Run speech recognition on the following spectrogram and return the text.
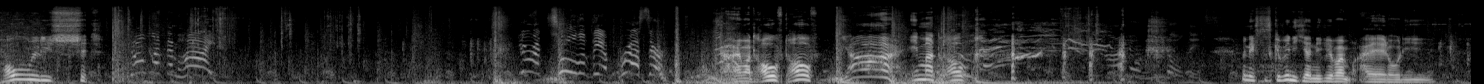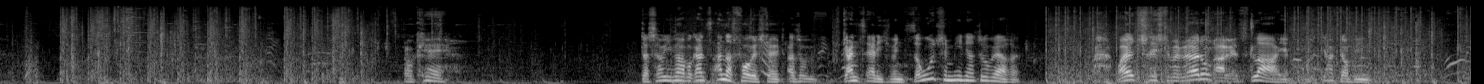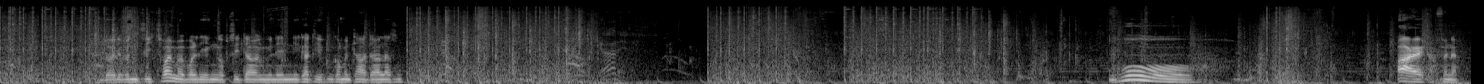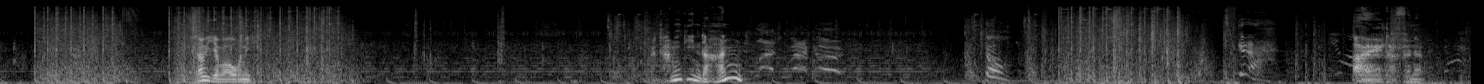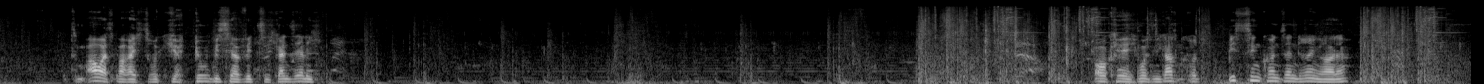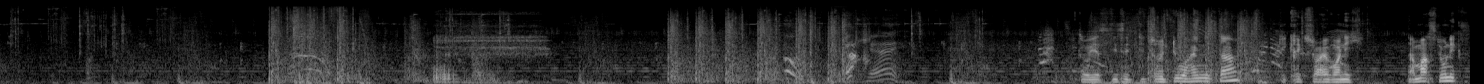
Holy shit. Ja, immer drauf, drauf. Ja, immer drauf. Wenigstens gewinne ich ja nicht wie beim Aldo, die... Okay. Das habe ich mir aber ganz anders vorgestellt. Also, ganz ehrlich, wenn Social Media so wäre. Weil schlechte Bewertung, alles klar. Jetzt macht Jagd auf ihn. Die Leute würden sich zweimal überlegen, ob sie da irgendwie einen negativen Kommentar da lassen. Oh. Alter, Finne. Das habe ich aber auch nicht. Haben die in der Hand? Alter, für eine... Zum Arbeitsbereich zurück. Ja, du bist ja witzig, ganz ehrlich. Okay, ich muss mich ganz kurz ein bisschen konzentrieren gerade. So, jetzt diese Didgeridoo-Heimnis da. Die kriegst du einfach nicht. Da machst du nichts.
